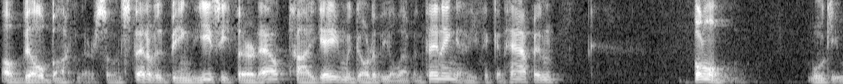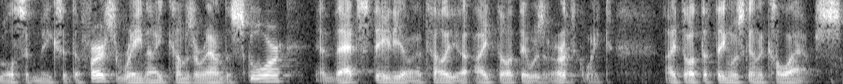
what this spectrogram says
of Bill Buckner. So instead of it being the easy third out, tie game, we go to the 11th inning, anything can happen. Boom. Mookie Wilson makes it to first. Ray Knight comes around to score. And that stadium, I tell you, I thought there was an earthquake. I thought the thing was going to collapse.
